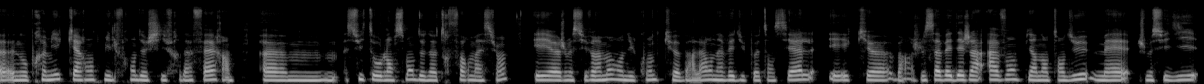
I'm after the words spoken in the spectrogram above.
nos premiers 40 000 francs de chiffre d'affaires suite au lancement de notre formation. Et je me suis vraiment rendu compte que ben, là, on avait du potentiel et que ben, je le savais déjà avant, bien entendu, mais je me suis dit,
